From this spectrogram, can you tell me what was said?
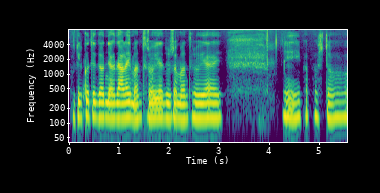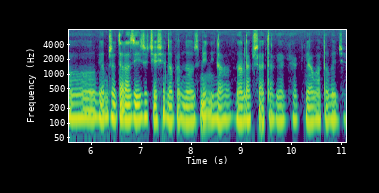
po kilku tygodniach dalej mantruję, dużo mantruję i i po prostu wiem, że teraz jej życie się na pewno zmieni na, na lepsze, tak jak, jak miała, to będzie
